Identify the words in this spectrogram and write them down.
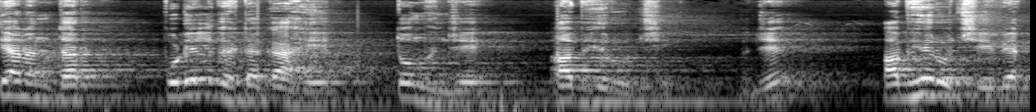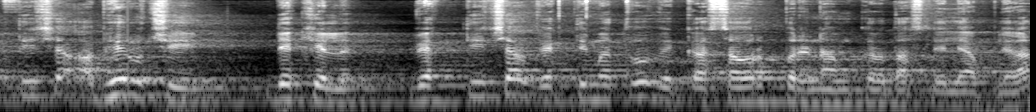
त्यानंतर पुढील घटक आहे तो म्हणजे अभिरुची. म्हणजे अभिरुची व्यक्तीच्या अभिरुची देखील व्यक्तीच्या व्यक्तिमत्व विकासावर परिणाम करत असलेले आपल्याला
